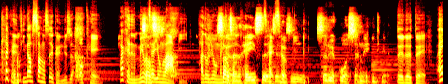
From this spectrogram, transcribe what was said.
他可能听到上色，可能就是 OK，他可能没有在用蜡笔，他都用那上成。黑色彩色真的是涉略过深了一点。对对对，哎，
